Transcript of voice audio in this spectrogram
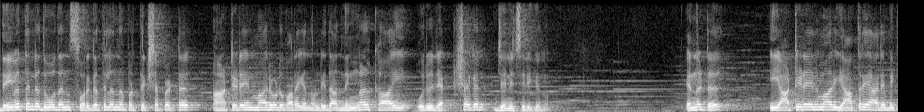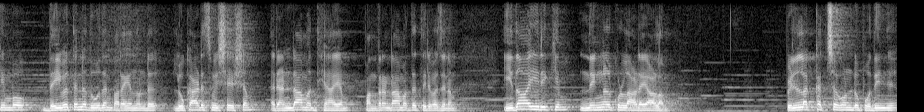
ദൈവത്തിന്റെ ദൂതൻ സ്വർഗത്തിൽ നിന്ന് പ്രത്യക്ഷപ്പെട്ട് ആട്ടിടയന്മാരോട് പറയുന്നുണ്ട് ഇതാ നിങ്ങൾക്കായി ഒരു രക്ഷകൻ ജനിച്ചിരിക്കുന്നു. എന്നിട്ട് ഈ ആട്ടിടയന്മാർ യാത്ര ആരംഭിക്കുമ്പോൾ ദൈവത്തിന്റെ ദൂതൻ പറയുന്നുണ്ട് ലൂക്കാട് സുവിശേഷം രണ്ടാം അധ്യായം പന്ത്രണ്ടാമത്തെ തിരുവചനം ഇതായിരിക്കും നിങ്ങൾക്കുള്ള അടയാളം. പിള്ളക്കച്ച കൊണ്ട് പൊതിഞ്ഞ്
